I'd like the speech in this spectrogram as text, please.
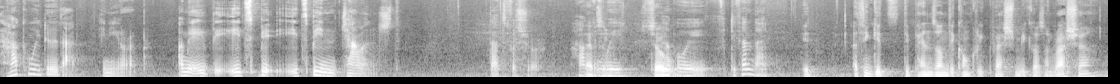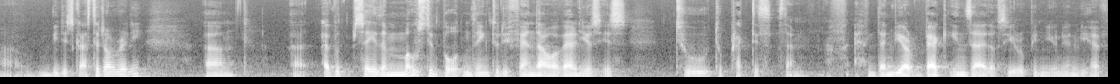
how can we do that in Europe? I mean, it, it's, be, it's been challenged, that's for sure. How can, we, so how can we defend that? It, I think it depends on the concrete question because on Russia, uh, we discussed it already. Um, uh, I would say the most important thing to defend our values is to, to practice them. and then we are back inside of the European Union. We have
